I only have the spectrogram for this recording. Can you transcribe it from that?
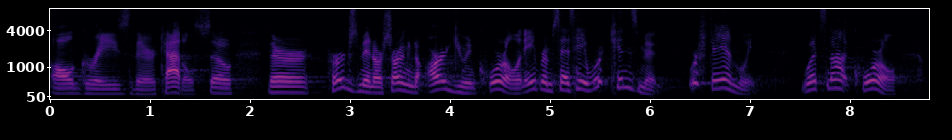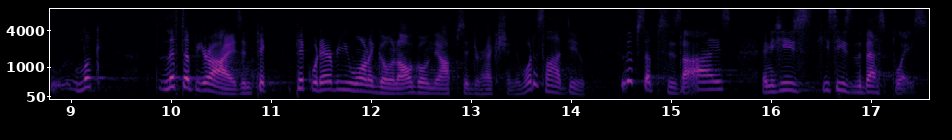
all graze their cattle. So their herdsmen are starting to argue and quarrel. And Abram says, Hey, we're kinsmen, we're family. Let's not quarrel. Look, lift up your eyes and pick, pick whatever you want to go, and I'll go in the opposite direction. And what does Lot do? He lifts up his eyes and he's, he sees the best place.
